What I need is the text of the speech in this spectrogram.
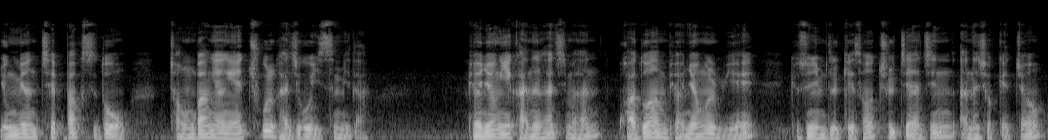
육면체 박스도 정방향의 축을 가지고 있습니다. 변형이 가능하지만 과도한 변형을 위해 교수님들께서 출제하진 않으셨겠죠?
